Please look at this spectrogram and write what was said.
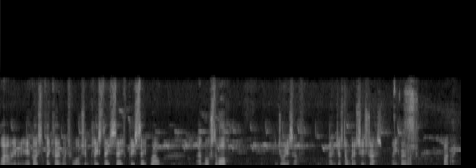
right, I'm leaving it here, guys. Thank you very much for watching. Please stay safe, please stay well, and most of all, enjoy yourself and just don't get too stressed. Thank you very much. Bye bye.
